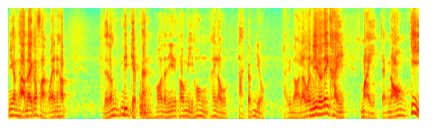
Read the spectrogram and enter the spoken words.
มีคำถามอะไรก็ฝากไว้นะครับ เดี๋ยวต้องรีบเก็บกัน เพราะตอนนี้เขามีห้องให้เราถ่ายแป๊บเดียว ถ่ายเรียบร้อยแล้ววันนี้เราได้ไข่ใหม่จากน้องกี้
